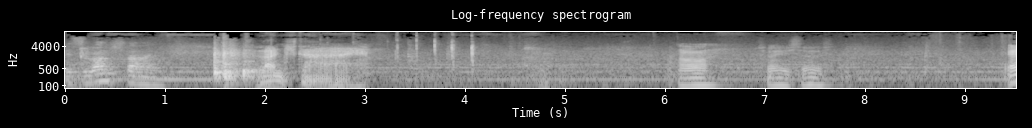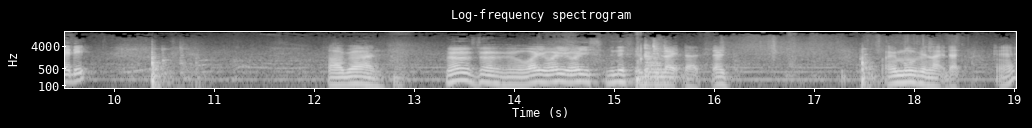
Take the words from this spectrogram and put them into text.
It's lunchtime. Lunchtime. Oh, so he says. Eddie? Oh. No, no, no. Why, why, why you sniffing me like that? Like, why you moving like that? Eh?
